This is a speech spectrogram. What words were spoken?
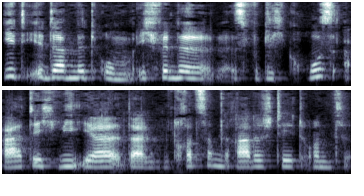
Geht ihr damit um? Ich finde es wirklich großartig, wie ihr da trotzdem gerade steht und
